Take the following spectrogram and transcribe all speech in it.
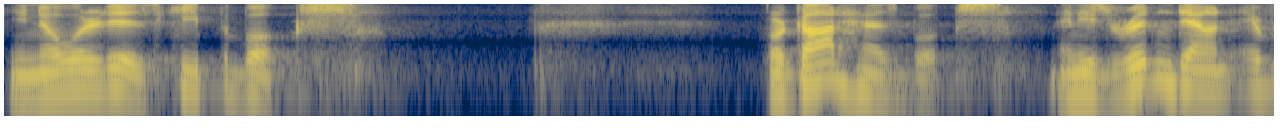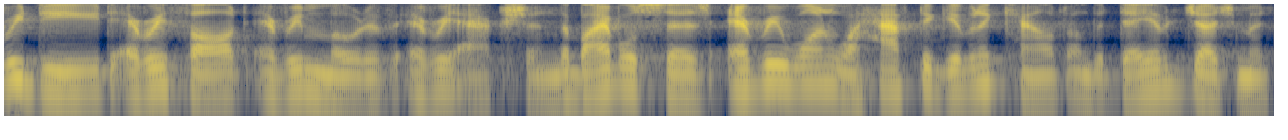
You know what it is to keep the books. Or God has books, and He's written down every deed, every thought, every motive, every action. The Bible says everyone will have to give an account on the day of judgment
